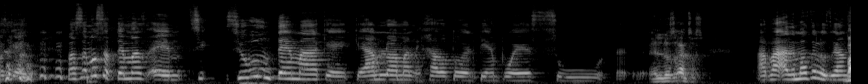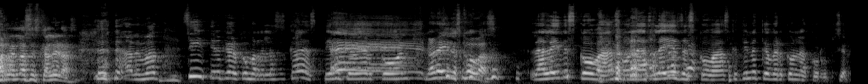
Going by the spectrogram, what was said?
Ok, pasemos a temas. eh, si, si hubo un tema que, que AMLO ha manejado todo el tiempo es su. eh, En los gansos. Aba- además de los gansos. Barren las escaleras. además, sí, tiene que ver con barrer las escaleras. Tiene que ver con ¡Eh! La ley de escobas. la ley de escobas o las leyes de escobas que tiene que ver con la corrupción,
